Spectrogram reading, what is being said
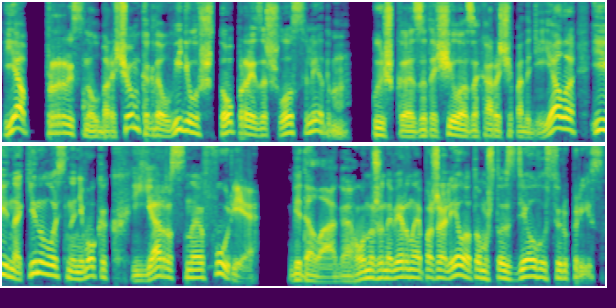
Я прыснул борщом, когда увидел, что произошло следом. Пышка затащила Захарыча под одеяло и накинулась на него, как яростная фурия. Бедолага, он уже, наверное, пожалел о том, что сделал сюрприз.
